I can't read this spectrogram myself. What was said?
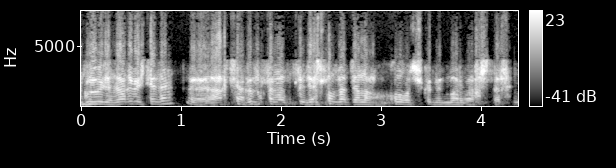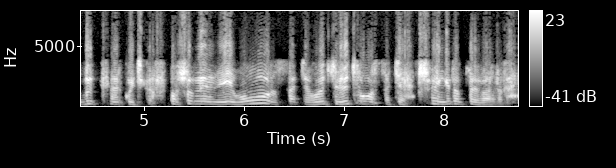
көп эле зарыл берсе да э, акча кызыктырат жаш балдар жалаң колго түшкөндөрдүн баары байкуштар быт наркотиков. Ошол менен оор статья өтө өтө оор статья. Ушу менен кетип атпайбы баардыгы.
